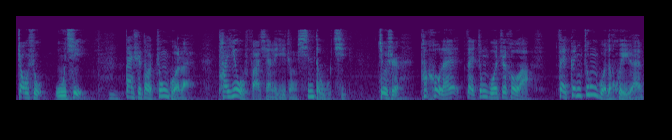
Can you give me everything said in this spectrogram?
招数、武器。但是到中国来，他又发现了一种新的武器，就是他后来在中国之后啊，在跟中国的会员，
